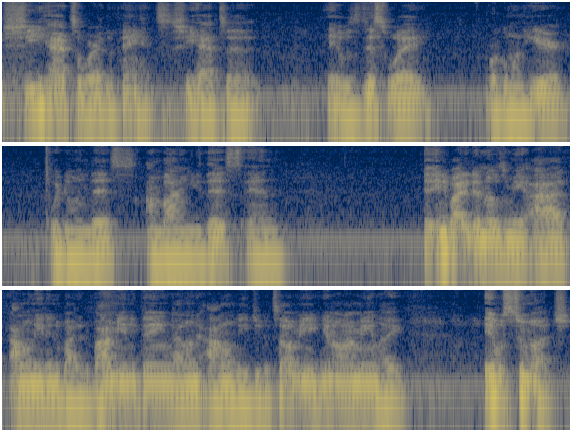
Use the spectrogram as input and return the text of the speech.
she had to wear the pants. She had to. It was this way. We're going here. We're doing this. I'm buying you this, and anybody that knows me, I I don't need anybody to buy me anything. I don't I don't need you to tell me. You know what I mean? Like, it was too much.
